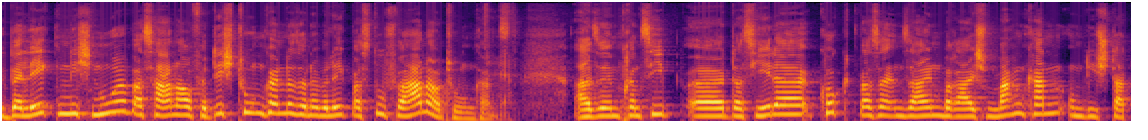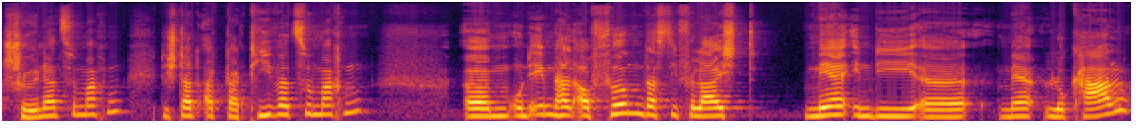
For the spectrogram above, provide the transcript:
überleg nicht nur, was Hanau für dich tun könnte, sondern überleg, was du für Hanau tun kannst. Also im Prinzip, äh, dass jeder guckt, was er in seinen Bereichen machen kann, um die Stadt schöner zu machen, die Stadt attraktiver zu machen ähm, und eben halt auch Firmen, dass die vielleicht mehr in die, äh, mehr lokal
